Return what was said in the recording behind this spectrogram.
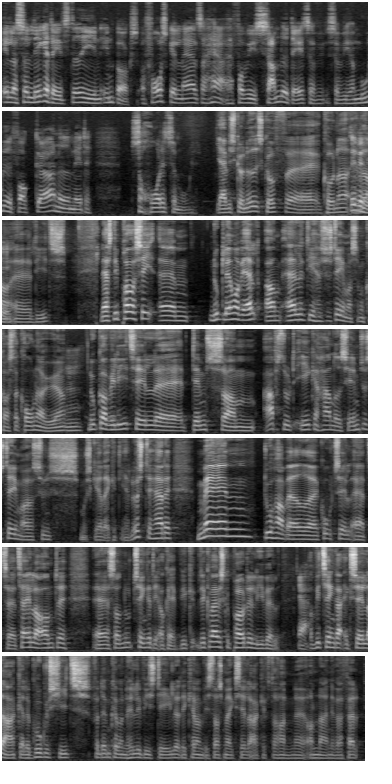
eller så ligger det et sted i en inbox. Og forskellen er altså her, her får vi samlet data, så vi har mulighed for at gøre noget med det så hurtigt som muligt. Ja, vi skal jo nødt i skuffe uh, kunder eller uh, leads. Lad os lige prøve at se, uh, nu glemmer vi alt om alle de her systemer, som koster kroner og øre. Mm. Nu går vi lige til øh, dem, som absolut ikke har noget CRM-system, og synes måske heller ikke, at de har lyst til at have det. Men du har været øh, god til at uh, tale om det, uh, så nu tænker de, okay, vi, det kan være, at vi skal prøve det alligevel. Ja. Og vi tænker Excel-ark eller Google Sheets, for dem kan man heldigvis dele, og det kan man vist også med Excel-ark efterhånden uh, online i hvert fald.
